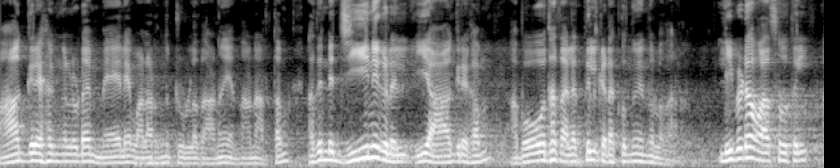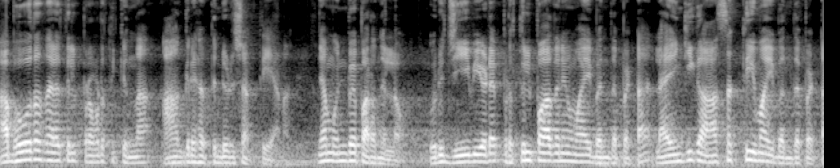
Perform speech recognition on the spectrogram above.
ആഗ്രഹങ്ങളുടെ മേലെ വളർന്നിട്ടുള്ളതാണ് എന്നാണ് അർത്ഥം. അതിന്റെ ജീനുകളിൽ ഈ ആഗ്രഹം അബോധ തലത്തിൽ കിടക്കുന്നു എന്നുള്ളതാണ്. ലിബിഡോ വാസ്തവത്തിൽ അബോധ തലത്തിൽ പ്രവർത്തിക്കുന്ന ആഗ്രഹത്തിന്റെ ഒരു ശക്തിയാണ്. ഞാൻ മുൻപേ പറഞ്ഞല്ലോ ഒരു ജീവിയുടെ പ്രത്യുൽപാദനവുമായി ബന്ധപ്പെട്ട ലൈംഗിക ആസക്തിയുമായി ബന്ധപ്പെട്ട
